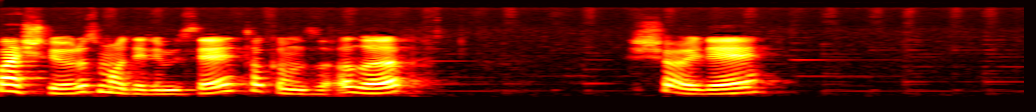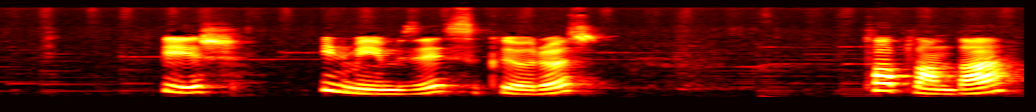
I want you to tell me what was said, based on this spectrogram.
başlıyoruz modelimize. Tokamızı alıp şöyle bir ilmeğimizi sıkıyoruz. Toplamda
